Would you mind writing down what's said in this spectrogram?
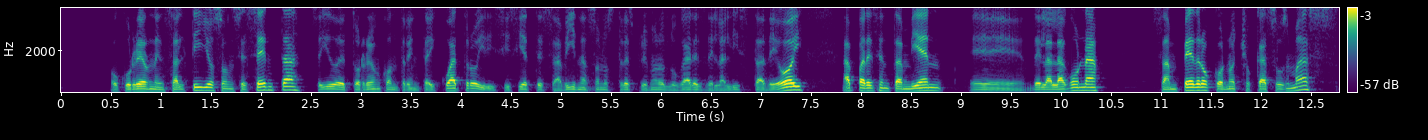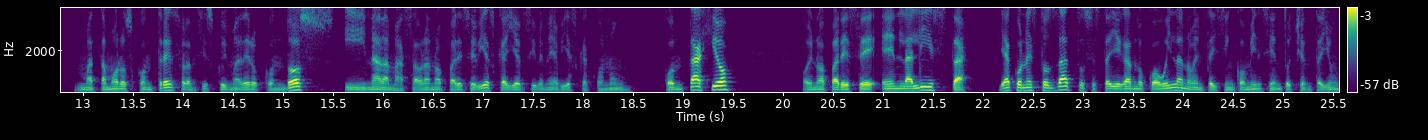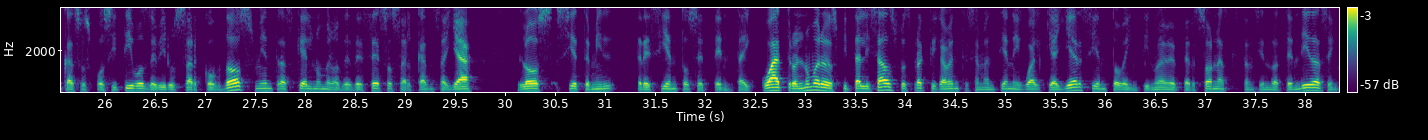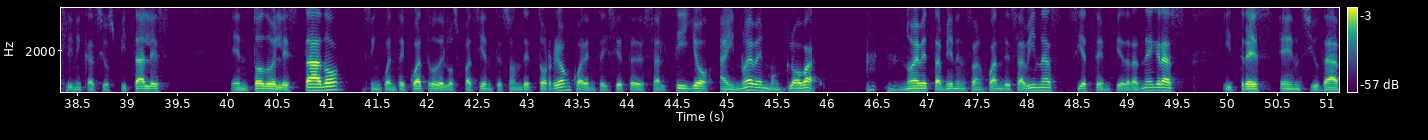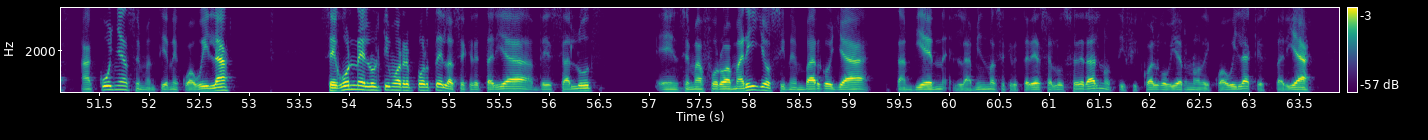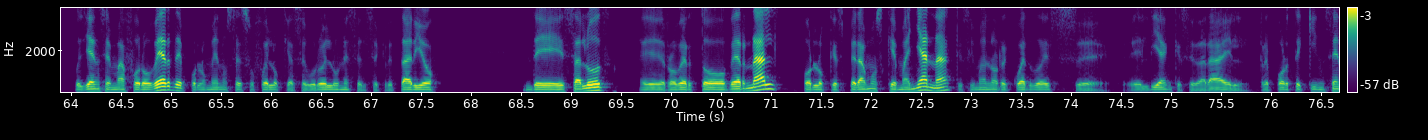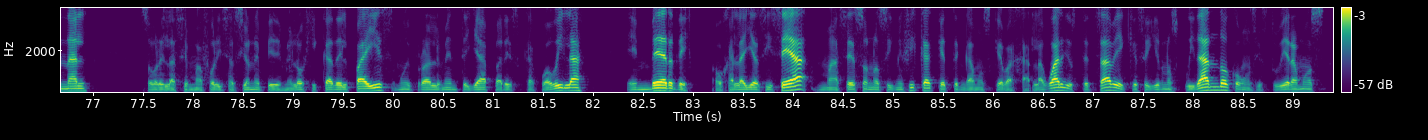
ocurrieron en Saltillo, son 60, seguido de Torreón con 34 y 17 Sabinas, son los tres primeros lugares de la lista de hoy. Aparecen también eh, de La Laguna, San Pedro con ocho casos más, Matamoros con tres, Francisco y Madero con dos y nada más. Ahora no aparece Viesca, ayer sí venía Viesca con un contagio, hoy no aparece en la lista. Ya con estos datos está llegando Coahuila 95.181 casos positivos de virus SARS-CoV-2, mientras que el número de decesos alcanza ya los 7.374. El número de hospitalizados pues prácticamente se mantiene igual que ayer, 129 personas que están siendo atendidas en clínicas y hospitales en todo el estado. 54 de los pacientes son de Torreón, 47 de Saltillo, hay 9 en Monclova, 9 también en San Juan de Sabinas, 7 en Piedras Negras, y tres en Ciudad Acuña. Se mantiene Coahuila. Según el último reporte de la Secretaría de Salud en semáforo amarillo, sin embargo, ya también la misma Secretaría de Salud Federal notificó al gobierno de Coahuila que estaría pues ya en semáforo verde, por lo menos eso fue lo que aseguró el lunes el secretario de Salud, eh, Roberto Bernal, por lo que esperamos que mañana, que si mal no recuerdo es eh, el día en que se dará el reporte quincenal, sobre la semaforización epidemiológica del país. Muy probablemente ya aparezca Coahuila en verde. Ojalá y así sea, mas eso no significa que tengamos que bajar la guardia. Usted sabe, hay que seguirnos cuidando como si estuviéramos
